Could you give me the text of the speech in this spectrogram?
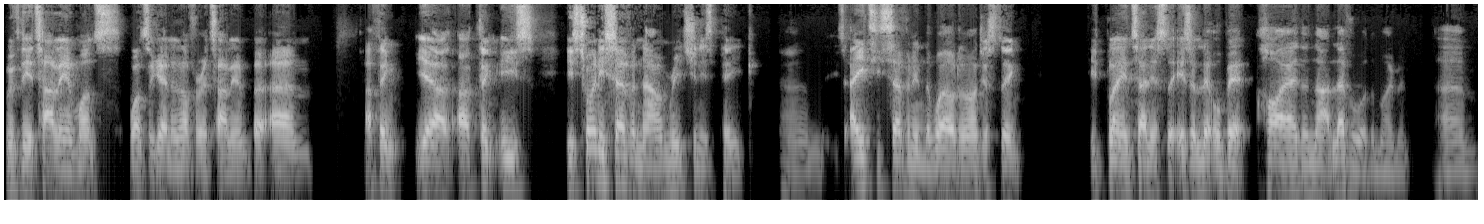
with the Italian. Once, once again, another Italian. But um, I think, yeah, I think he's he's 27 now and reaching his peak. Um, he's 87 in the world, and I just think he's playing tennis that is a little bit higher than that level at the moment. Um,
